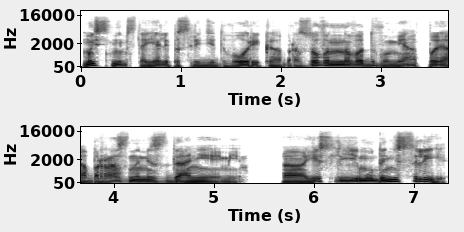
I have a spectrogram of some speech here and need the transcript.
Мы с ним стояли посреди дворика, образованного двумя П-образными зданиями. А если ему донесли,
